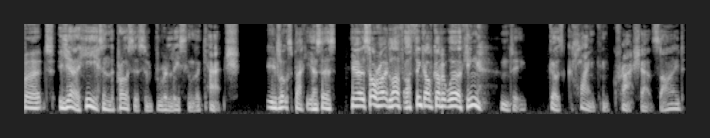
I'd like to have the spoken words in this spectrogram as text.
but yeah, he's in the process of releasing the catch. He looks back at you and says, Yeah, it's all right, love. I think I've got it working. And he goes clank and crash outside.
